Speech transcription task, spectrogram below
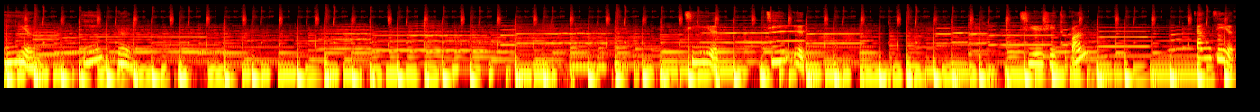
이응, 이응. 지읒, 지읒. 지읒이 두 번, 쌍지읒.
